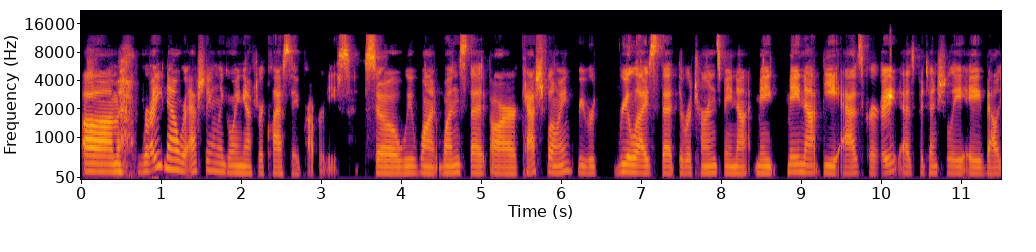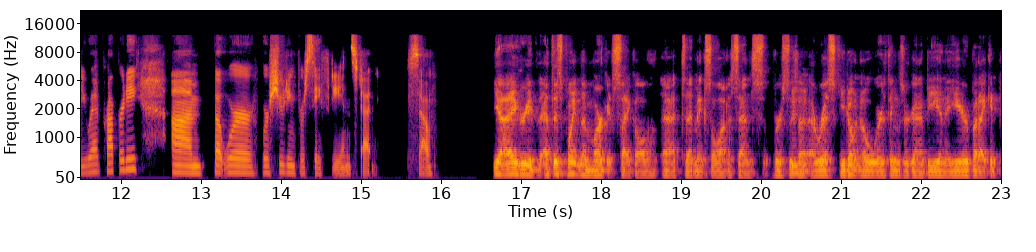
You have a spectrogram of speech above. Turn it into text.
Um, right now, we're actually only going after Class A properties. So we want ones that are cash flowing. We re- realize that the returns may not may may not be as great as potentially a value add property, um, but we're we're shooting for safety instead. So yeah, I agree. At this point in the market cycle, that uh, makes a lot of sense versus mm-hmm. a, a, risk. You don't know where things are going to be in a year, but I can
